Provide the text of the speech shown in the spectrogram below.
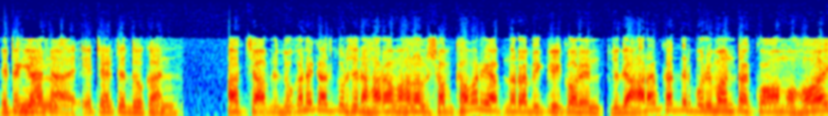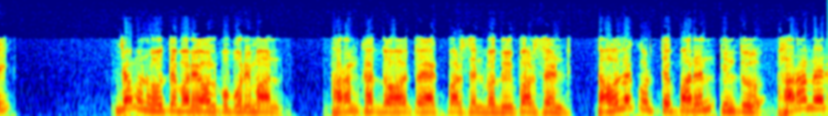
এটা কি না না এটা একটা দোকান। আচ্ছা আপনি দোকানে কাজ করছেন হারাম হালাল সব খাবারই আপনারা বিক্রি করেন। যদি হারাম খাদ্যের পরিমাণটা কম হয় যেমন হতে পারে অল্প পরিমাণ হারাম খাদ্য হয়তো এক পার্সেন্ট বা দুই পার্সেন্ট তাহলে করতে পারেন কিন্তু হারামের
